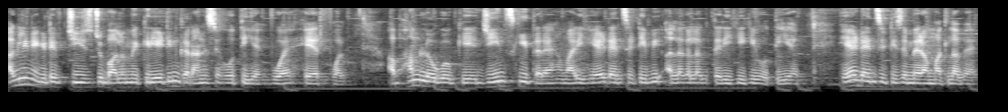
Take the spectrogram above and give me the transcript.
अगली नेगेटिव चीज़ जो बालों में क्रिएटिन कराने से होती है, वो है हेयर फॉल अब हम लोगों के जीन्स की तरह हमारी हेयर डेंसिटी भी अलग अलग तरीके की होती है। हेयर डेंसिटी से मेरा मतलब है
